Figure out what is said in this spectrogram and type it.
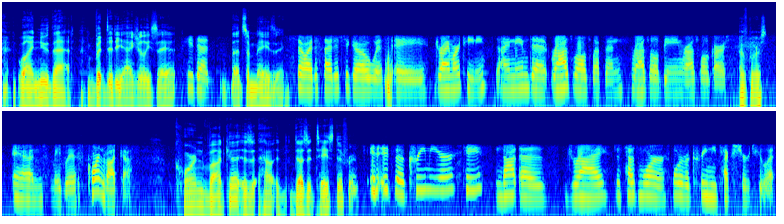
Well, I knew that, but did he actually say it? He did. That's amazing. So I decided to go with a dry martini. I named it Roswell's weapon, Roswell being Roswell Garst, Of course. and made with corn vodka. Corn vodka is it how does it taste different? It, it's a creamier taste, not as dry. Just has more more of a creamy texture to it.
